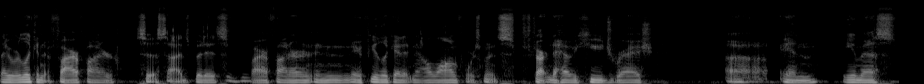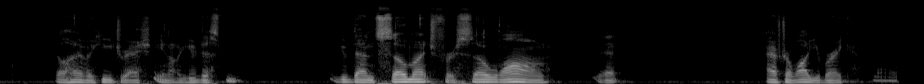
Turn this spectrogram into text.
they were looking at firefighter suicides, but it's firefighter, and if you look at it now, law enforcement is starting to have a huge rash, uh, and EMS still have a huge rash. You know, you just you've done so much for so long that after a while you break. Right.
